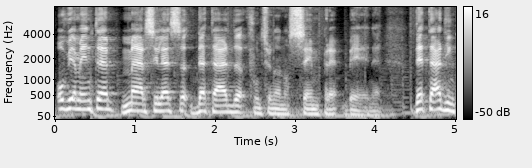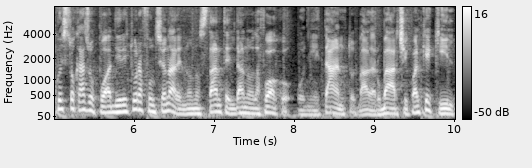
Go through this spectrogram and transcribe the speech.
Ovviamente Merciless, Deathhead funzionano sempre bene. Deathhead in questo caso può addirittura funzionare nonostante il danno da fuoco ogni tanto vada a rubarci qualche kill,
